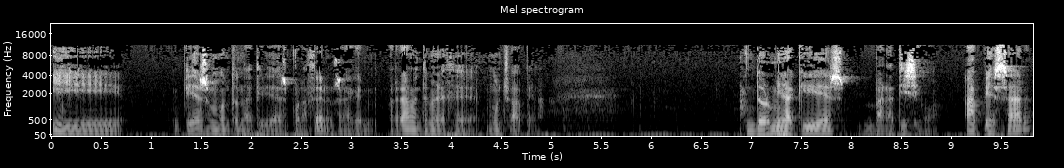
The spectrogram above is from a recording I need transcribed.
Y tienes un montón de actividades por hacer, o sea que realmente merece mucho la pena dormir aquí es baratísimo, a pesar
